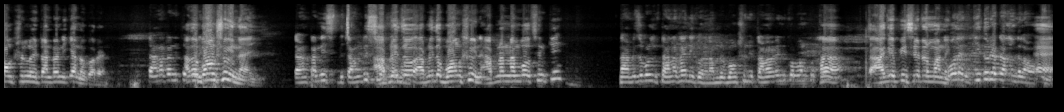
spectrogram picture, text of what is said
বংশের লই টানটানি কেন করেন? টানাটানি তো বংশই নাই। টানাটানি আপনি তো আপনি তো বংশই না। আপনার নাম বলছেন কি? না আপনি যে বলেন টানাটানি করেন আপনার বংশ নিয়ে টানাটানি করলাম? হ্যাঁ তা আগে পিছিয়ে এটার মানে কি? বলেন কি ধরে টান দিলাম? হ্যাঁ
